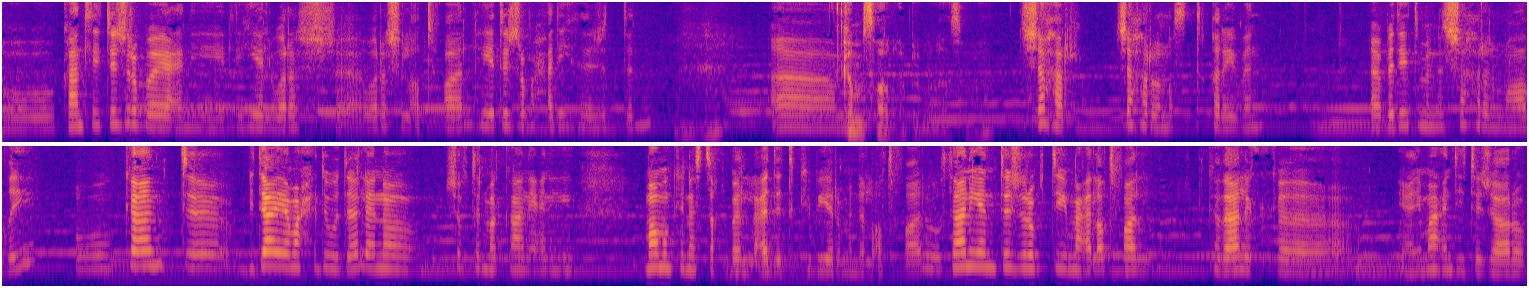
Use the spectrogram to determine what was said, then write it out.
وكانت لي تجربة يعني اللي هي الورش ورش الأطفال. هي تجربة حديثة جدا. كم صار لها بالمناسبة؟ شهر شهر ونص تقريبا. بديت من الشهر الماضي. وكانت بداية محدودة لأنه شفت المكان يعني ما ممكن أستقبل عدد كبير من الأطفال. وثانيا تجربتي مع الأطفال كذلك يعني ما عندي تجارب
